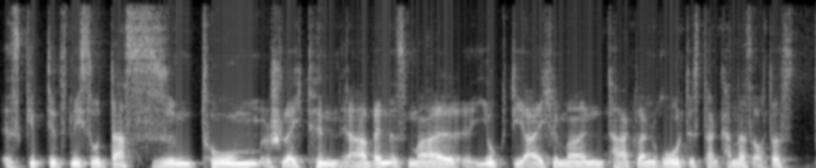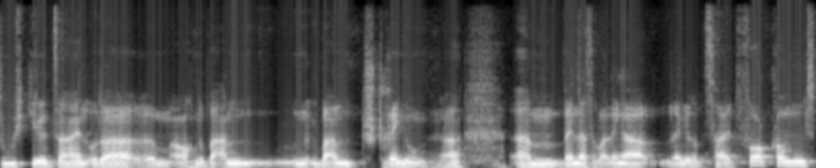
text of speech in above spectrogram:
es gibt jetzt nicht so das Symptom schlechthin. Ja, wenn es mal juckt, die Eichel mal einen Tag lang rot ist, dann kann das auch das Duschgel sein oder ähm, auch eine, Bean eine Überanstrengung. Ja. Ähm, wenn das aber länger, längere Zeit vorkommt,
